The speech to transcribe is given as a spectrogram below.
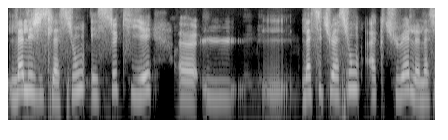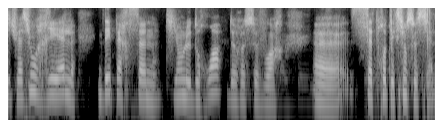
la législation et ce qui est euh, la situation actuelle, la situation réelle des personnes qui ont le droit de recevoir cette protection sociale.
